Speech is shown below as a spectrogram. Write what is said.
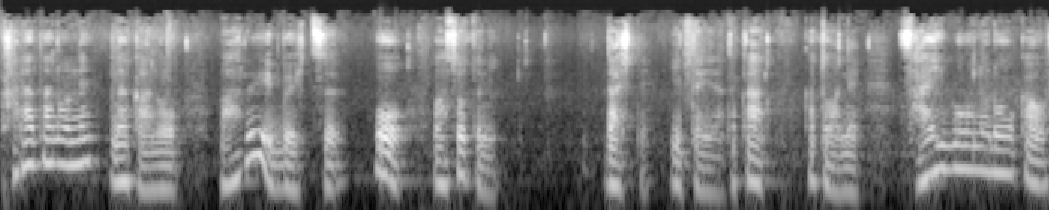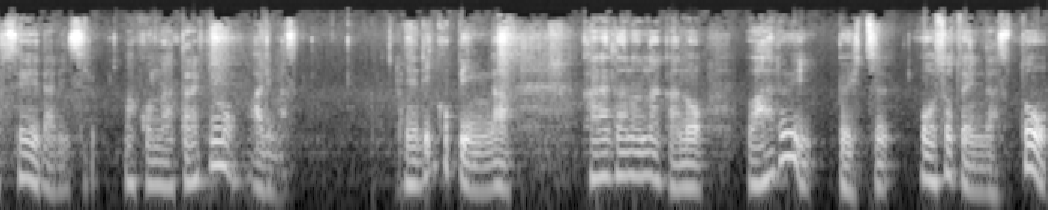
体のね、中の悪い物質を、まあ、外に出していったりだとか、あとはね、細胞の老化を防いだりする。まあ、こんな働きもあります。で、リコピンが体の中の悪い物質を外に出すと、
